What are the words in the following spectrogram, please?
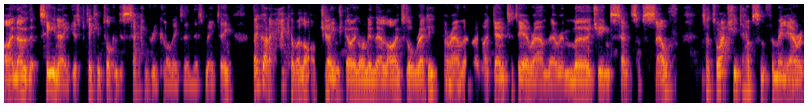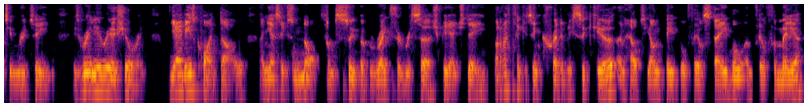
I know that teenagers, particularly talking to secondary colleagues in this meeting, they've got a heck of a lot of change going on in their lives already around their own identity, around their emerging sense of self. So to actually to have some familiarity and routine is really reassuring. Yeah, it is quite dull, and yes, it's not some super breakthrough research PhD, but I think it's incredibly secure and helps young people feel stable and feel familiar.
